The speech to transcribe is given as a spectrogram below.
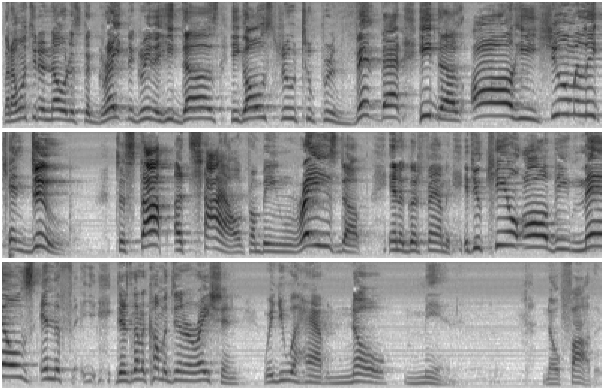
But I want you to notice the great degree that he does, he goes through to prevent that. He does all he humanly can do to stop a child from being raised up in a good family. If you kill all the males in the there's going to come a generation where you will have no men, no fathers,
